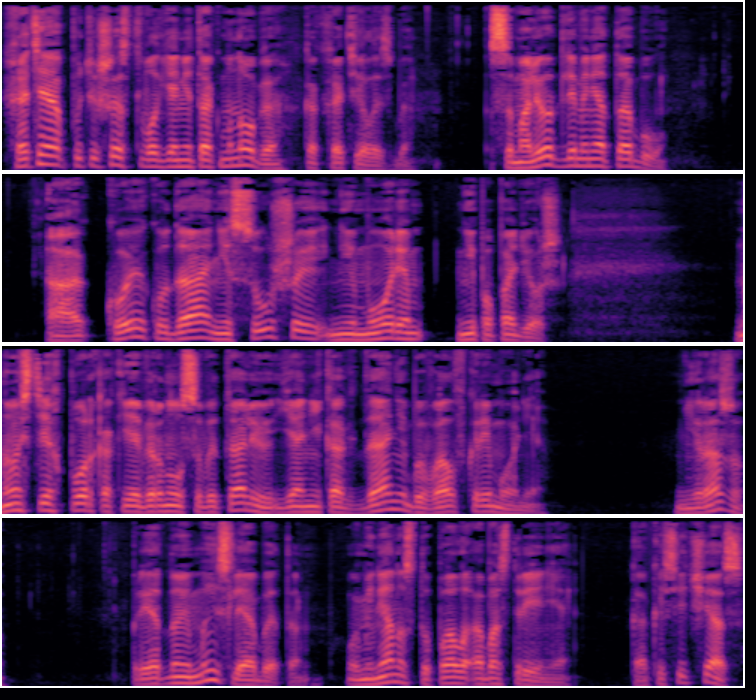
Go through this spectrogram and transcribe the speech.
Хотя путешествовал я не так много, как хотелось бы. Самолет для меня табу. А кое-куда ни сушей, ни морем не попадешь. Но с тех пор, как я вернулся в Италию, я никогда не бывал в Кремоне. Ни разу. При одной мысли об этом у меня наступало обострение, как и сейчас.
